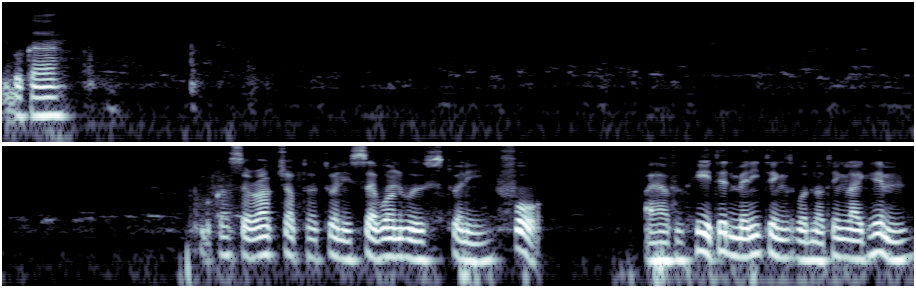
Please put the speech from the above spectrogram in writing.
The book of Book of Sirach chapter 27 verse 24 I have hated many things but nothing like him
